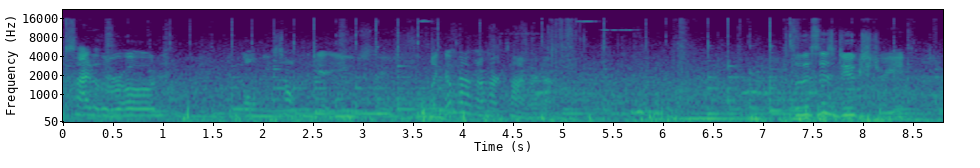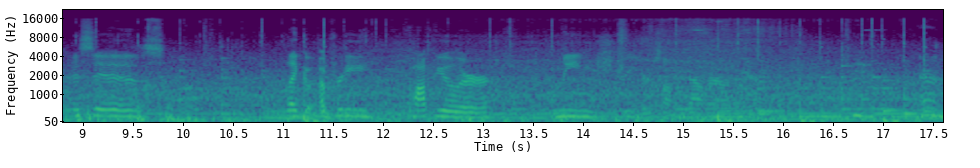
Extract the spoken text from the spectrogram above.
one side of the road is going to be something to get used to. Like, I'm having a hard time right now. So this is Duke Street. This is like a pretty popular main street or something down around here. Hmm. And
